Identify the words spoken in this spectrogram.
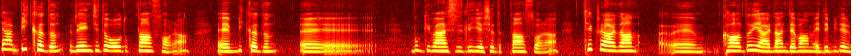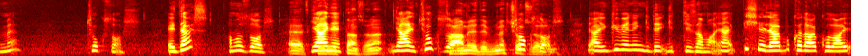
Yani bir kadın rencide olduktan sonra, e, bir kadın e, bu güvensizliği yaşadıktan sonra tekrardan e, kaldığı yerden devam edebilir mi? Çok zor. Eder ama zor. Evet. Yani- kırıldıktan sonra Yani çok zor. tamir edebilmek çok, çok zor. onu. Yani güvenin gide, gittiği zaman yani bir şeyler bu kadar kolay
